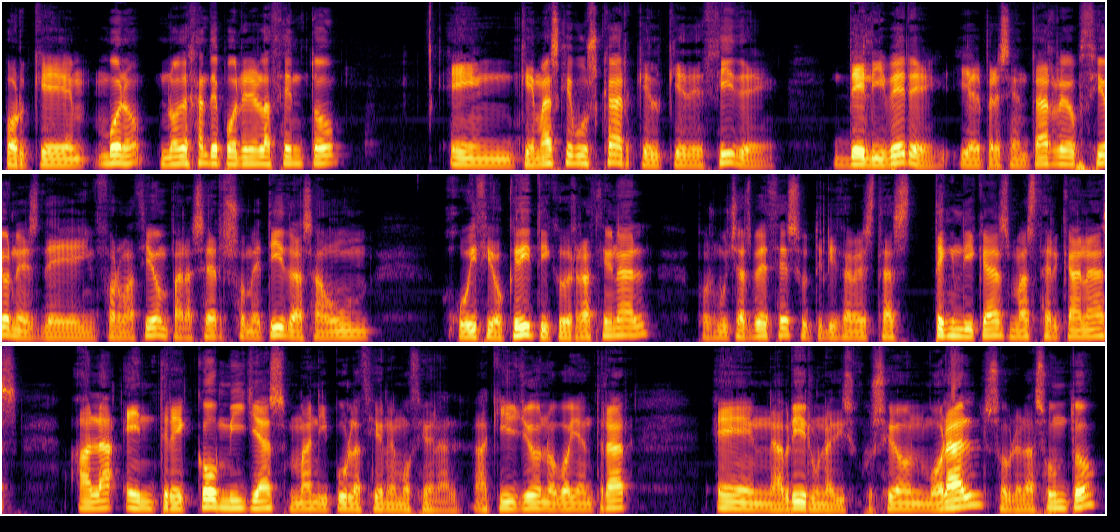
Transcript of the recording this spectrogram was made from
porque, bueno, no dejan de poner el acento en que más que buscar que el que decide delibere y el presentarle opciones de información para ser sometidas a un juicio crítico y racional, pues muchas veces utilizan estas técnicas más cercanas a la entre comillas manipulación emocional. Aquí yo no voy a entrar en abrir una discusión moral sobre el asunto,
